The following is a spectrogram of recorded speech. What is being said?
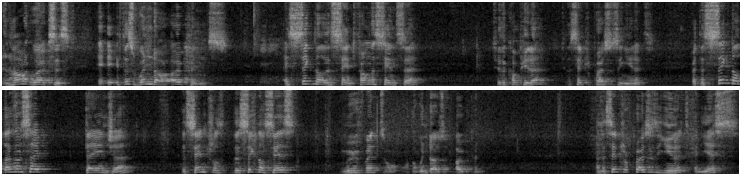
And how it works is, if this window opens, a signal is sent from the sensor to the computer, to the central processing unit, but the signal doesn't say danger. The, central, the signal says movement or, or the window's open. And the central processing unit, and yes,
